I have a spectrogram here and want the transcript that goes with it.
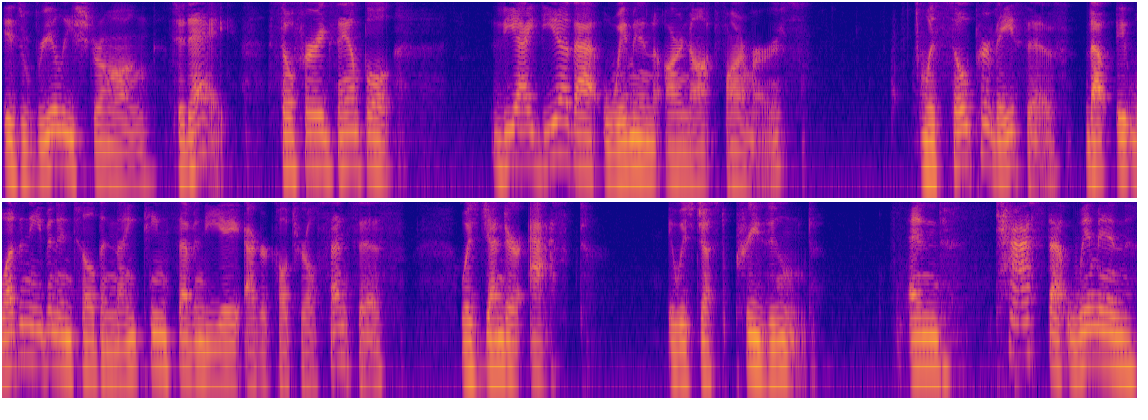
is really strong today. So, for example, the idea that women are not farmers was so pervasive that it wasn't even until the 1978 agricultural census was gender asked. It was just presumed. And tasks that women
